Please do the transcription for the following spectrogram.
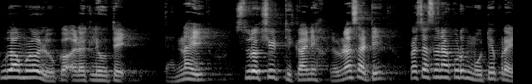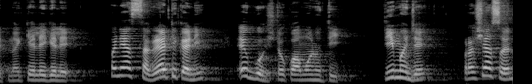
पुरामुळे लोक अडकले होते. त्यांनाही सुरक्षित ठिकाणी हलवण्यासाठी प्रशासनाकडून मोठे प्रयत्न केले गेले. पण या सगळ्या ठिकाणी एक गोष्ट कॉमन होती. ती म्हणजे प्रशासन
